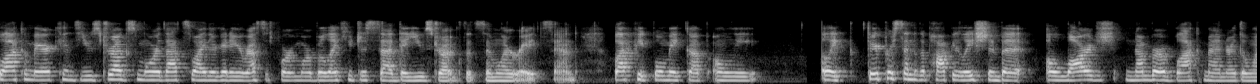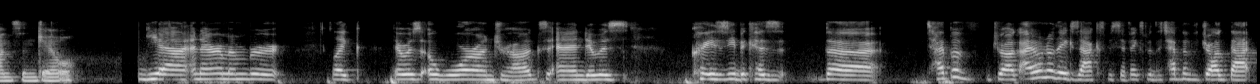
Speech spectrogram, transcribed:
black Americans use drugs more, that's why they're getting arrested for it more. But like you just said, they use drugs at similar rates, and black people make up only like 3% of the population, but a large number of black men are the ones in jail. Yeah, and I remember like there was a war on drugs, and it was crazy because the type of drug I don't know the exact specifics, but the type of drug that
